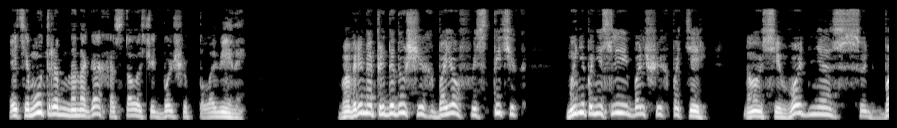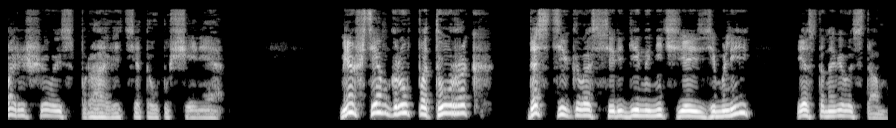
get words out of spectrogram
этим утром на ногах осталось чуть больше половины. Во время предыдущих боев и стычек мы не понесли больших потерь, но сегодня судьба решила исправить это упущение. Меж тем группа турок достигла середины ничьей земли и остановилась там.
